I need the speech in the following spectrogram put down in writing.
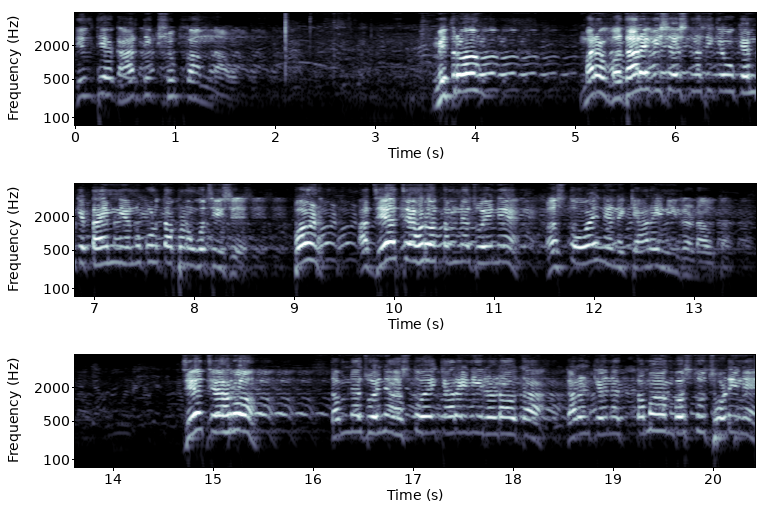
દિલથી એક હાર્દિક શુભકામનાઓ. મિત્રો, મારે વધારે વિશેષ નથી કેવું કેમ કે ટાઈમની અનુકૂળતા પણ ઓછી છે. પણ આ જે ચહેરો તમને જોઈને હસતો હોય ને એને ક્યારેય નહીં રડાવતા. જે ચહેરો તમને જોઈને હસતો હોય ક્યારેય નહીં રડાવતા. કારણ કે એને તમામ વસ્તુ છોડીને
